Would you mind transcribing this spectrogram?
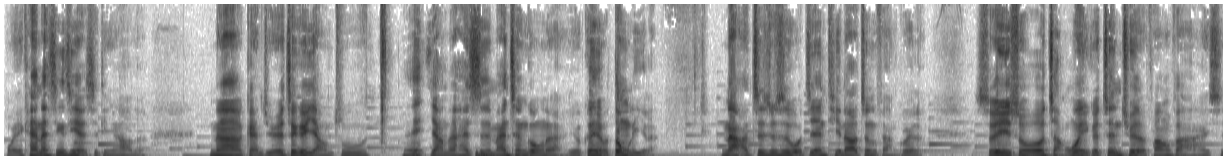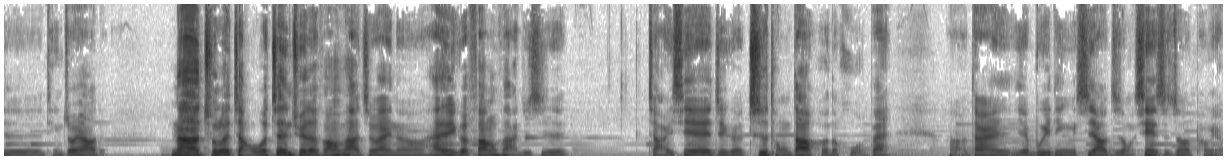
我一看呢，心情也是挺好的。那感觉这个养猪，哎，养的还是蛮成功的，有更有动力了。那这就是我之前提到正反馈了。所以说，掌握一个正确的方法还是挺重要的。那除了掌握正确的方法之外呢，还有一个方法就是找一些这个志同道合的伙伴啊，当然也不一定是要这种现实中的朋友，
